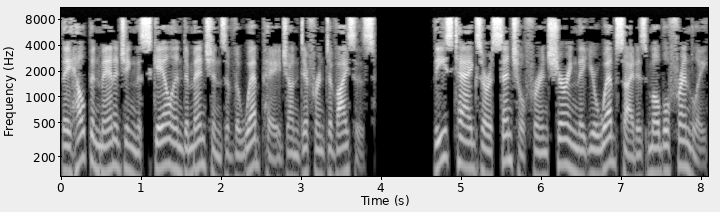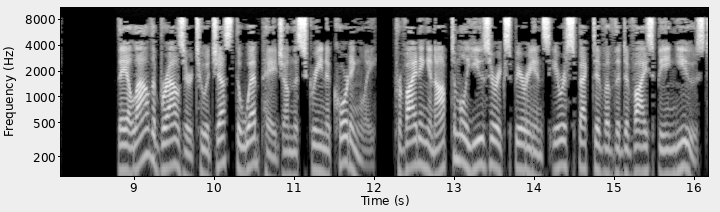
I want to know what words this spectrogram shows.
They help in managing the scale and dimensions of the web page on different devices. These tags are essential for ensuring that your website is mobile friendly. They allow the browser to adjust the web page on the screen accordingly, providing an optimal user experience irrespective of the device being used.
